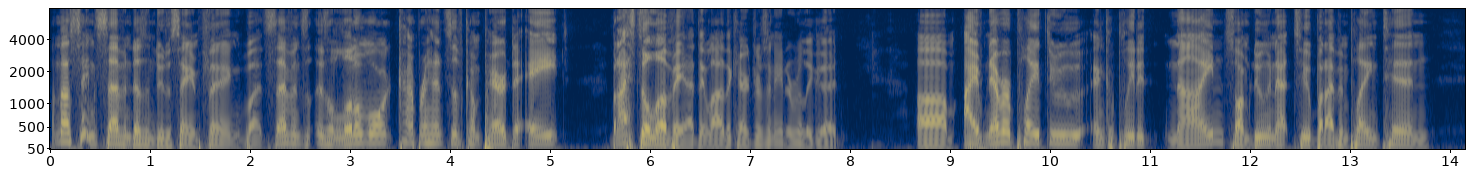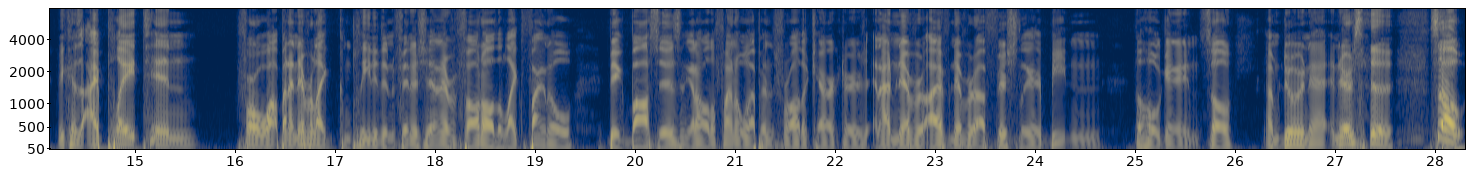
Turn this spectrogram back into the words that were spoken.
I'm not saying seven doesn't do the same thing, but seven is a little more comprehensive compared to eight. But I still love eight. I think a lot of the characters in eight are really good. Um, I've never played through and completed nine, so I'm doing that too. But I've been playing ten because I played ten for a while, but I never like completed and finished it. I never fought all the like final big bosses and got all the final weapons for all the characters. And I've never, I've never officially beaten the whole game. So I'm doing that. And there's a, so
